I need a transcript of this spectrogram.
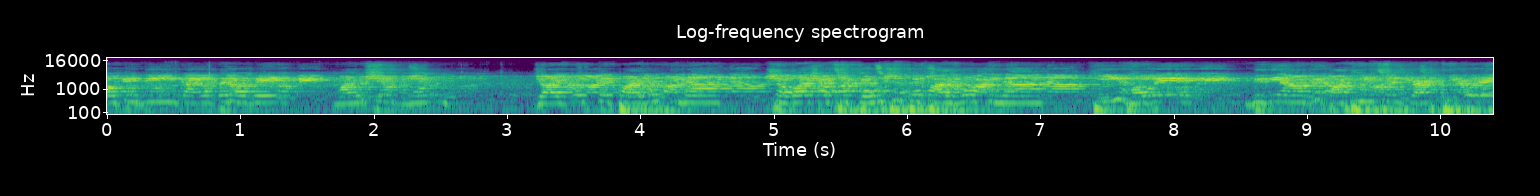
কতদিন কাটাতে হবে মানুষের মন জয় করতে পারব কিনা? সবার কাছে পৌঁছতে পারব কিনা? কি হবে? দিদি আমাকে পাঠিয়েছেন প্রার্থী করে।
